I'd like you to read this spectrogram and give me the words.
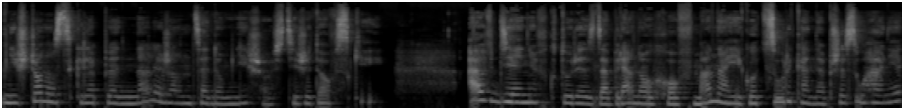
niszczono sklepy należące do mniejszości żydowskiej. A w dzień, w który zabrano Hoffmana jego córkę na przesłuchanie,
